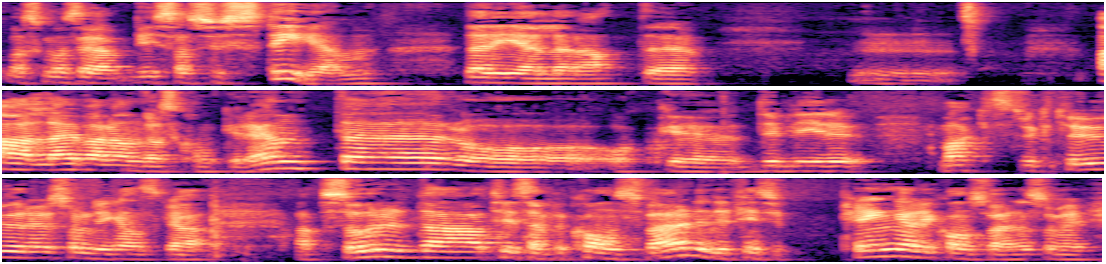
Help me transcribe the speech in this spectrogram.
vad ska man säga, vissa system där det gäller att eh, mm, alla är varandras konkurrenter och, och eh, det blir maktstrukturer som blir ganska absurda. Till exempel konstvärlden. Det finns ju pengar i konstvärlden som är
